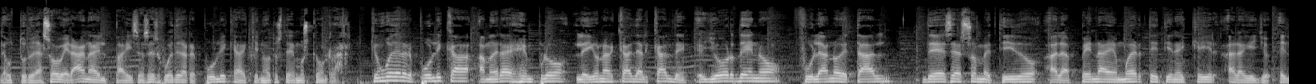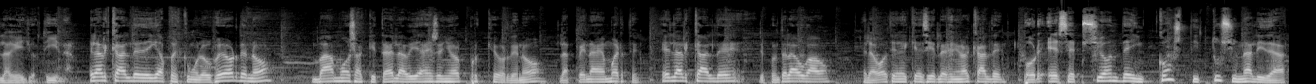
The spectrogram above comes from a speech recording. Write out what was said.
la autoridad soberana del país es el juez de la República, a quien nosotros tenemos que honrar. Que un juez de la República, a manera de ejemplo, le diga a un alcalde, alcalde, yo ordeno fulano de tal debe ser sometido a la pena de muerte y tiene que ir a la, guillotina. El alcalde diga, pues como el juez ordenó, vamos a quitarle la vida a ese señor porque ordenó la pena de muerte. El alcalde, le pregunta al abogado, el abogado tiene que decirle, señor alcalde, por excepción de inconstitucionalidad,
